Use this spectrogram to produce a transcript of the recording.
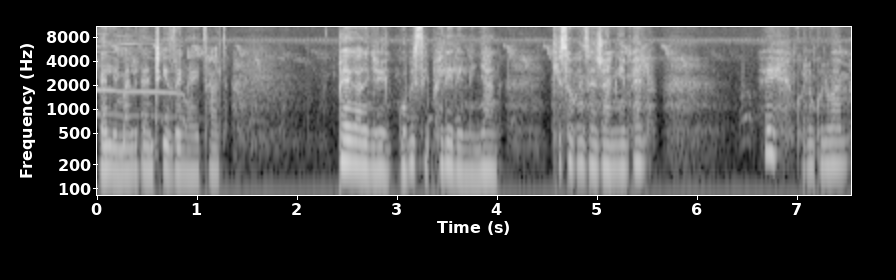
ngale mali kantshize engayithatha. Bheka nje ngoba isiphelile lenyanga. Ngizokwenza njani ngempela? Hey, nkulunkulu wami.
